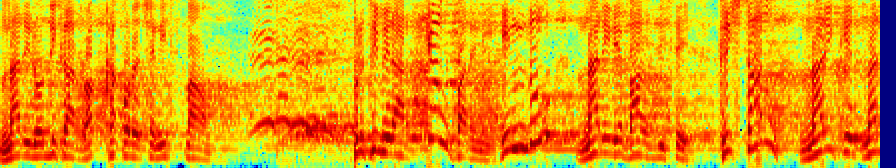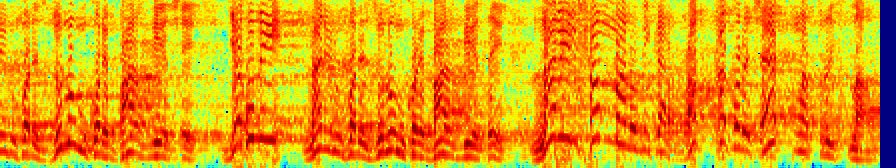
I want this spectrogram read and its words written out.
নারীর অধিকার রক্ষা করেছেন ইসলাম। পৃথিবীর আর কেউ পারেনি। হিন্দু নারীরে বাস দিছে, খ্রিস্টান নারীকে, নারীর উপরে জুলুম করে বাস দিয়েছে, ইহুদি নারীর উপরে জুলুম করে বাস দিয়েছে। নারীর সম্মান, অধিকার রক্ষা করেছে একমাত্র ইসলাম।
